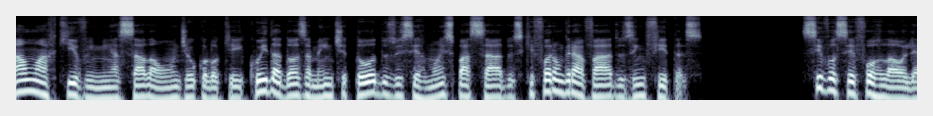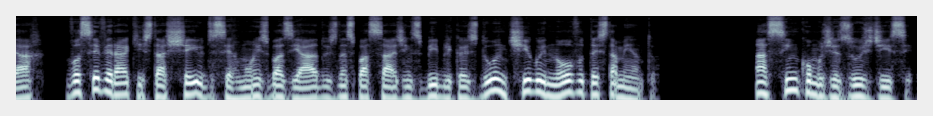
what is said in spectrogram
Há um arquivo em minha sala onde eu coloquei cuidadosamente todos os sermões passados que foram gravados em fitas. Se você for lá olhar, você verá que está cheio de sermões baseados nas passagens bíblicas do Antigo e Novo Testamento. Assim como Jesus disse,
